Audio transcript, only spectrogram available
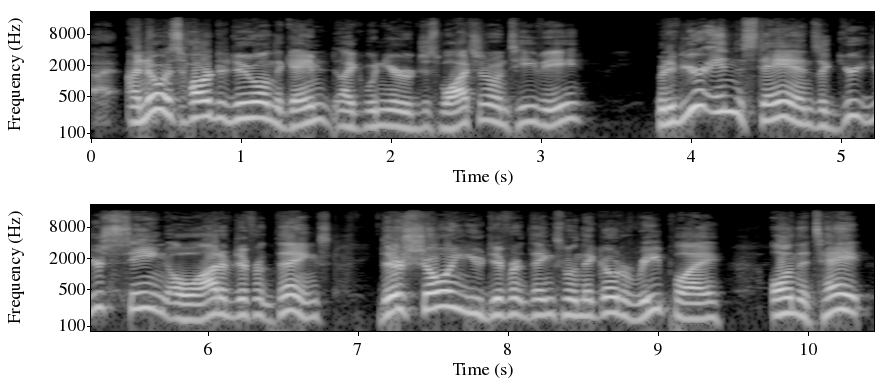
I, I know it's hard to do on the game like when you're just watching on TV, but if you're in the stands like you're you're seeing a lot of different things. They're showing you different things when they go to replay on the tape.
